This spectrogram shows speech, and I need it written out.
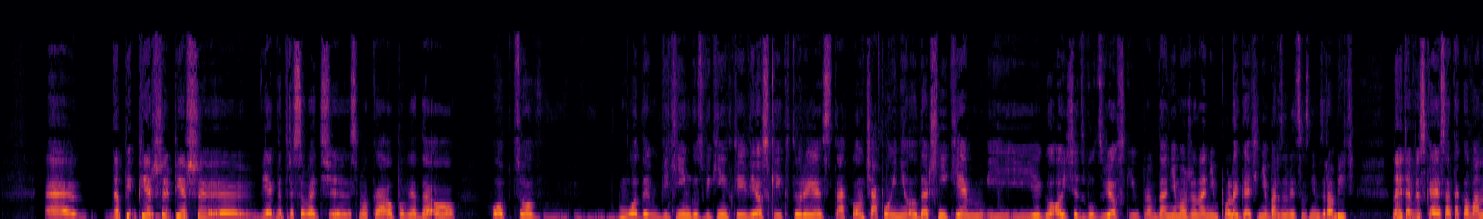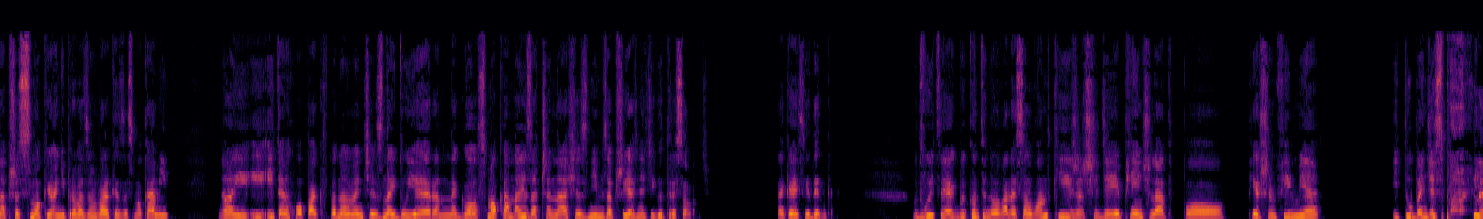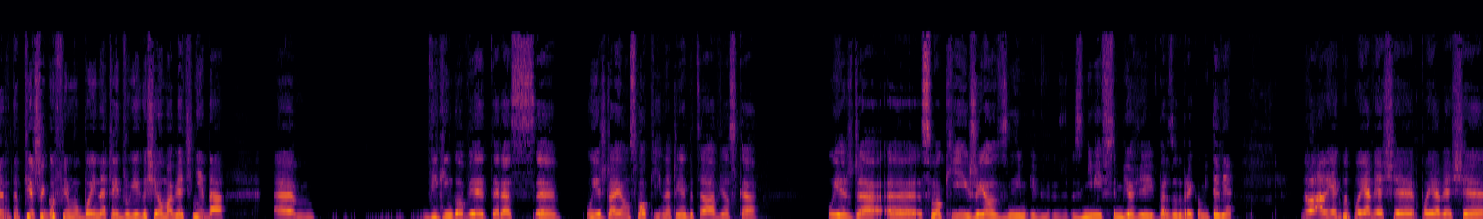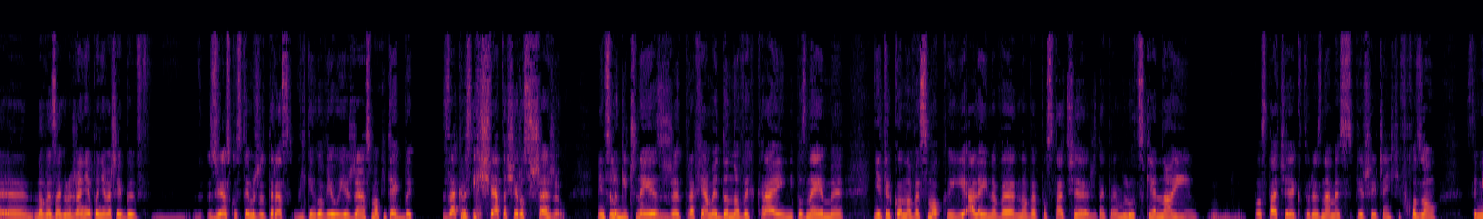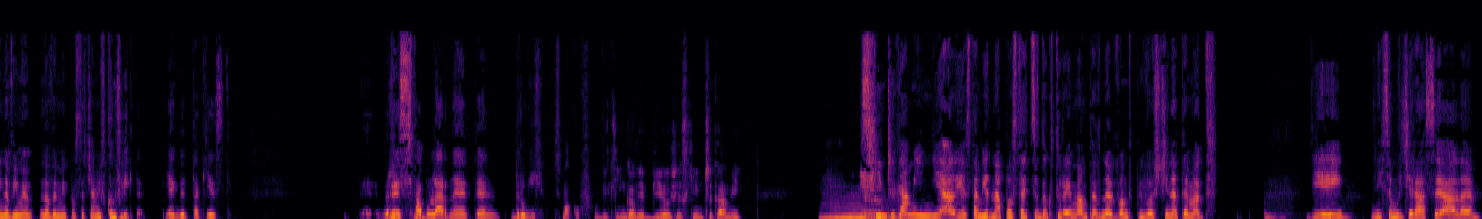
E, no, pi- pierwszy, pierwszy, e, jak wytresować e, smoka, opowiada o chłopcu, o młodym wikingu z wikingskiej wioski, który jest taką ciapą i nieudacznikiem i, i jego ojciec, wódz wioski, prawda, nie może na nim polegać i nie bardzo wie, co z nim zrobić. No i ta wioska jest atakowana przez smoki. Oni prowadzą walkę ze smokami. No i, i, i ten chłopak w pewnym momencie znajduje rannego smoka, no i zaczyna się z nim zaprzyjaźniać i go tresować. Taka jest jedynka. W dwójce jakby kontynuowane są wątki, rzecz się dzieje 5 lat po pierwszym filmie. I tu będzie spoiler do pierwszego filmu, bo inaczej drugiego się omawiać nie da. Em, wikingowie teraz e, ujeżdżają smoki. Znaczy jakby cała wioska ujeżdża e, smoki i żyją z, nim, z nimi w symbiozie i w bardzo dobrej komitywie. No, ale jakby pojawia się, pojawia się e, nowe zagrożenie, ponieważ jakby w, w związku z tym, że teraz wikingowie ujeżdżają smoki, to jakby zakres ich świata się rozszerzył. Więc logiczne jest, że trafiamy do nowych krain i poznajemy nie tylko nowe smoki, ale i nowe, nowe postacie, że tak powiem, ludzkie. No i postacie, które znamy z pierwszej części, wchodzą z tymi nowymi, nowymi postaciami w konflikty. Jakby tak jest rys fabularny e, drugich smoków. Wikingowie biją się z Chińczykami? Nie. Z Chińczykami nie, ale jest tam jedna postać, co do której mam pewne wątpliwości na temat jej, nie chcę mówić rasy, ale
